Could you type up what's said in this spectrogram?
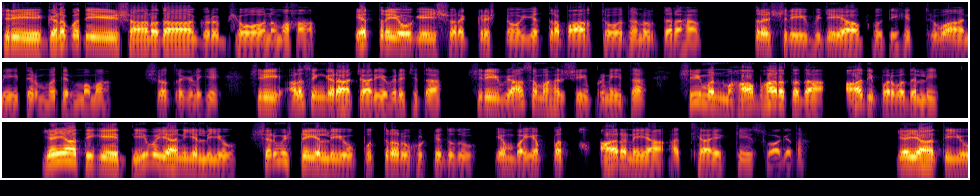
ಶ್ರೀ ಗಣಪತಿ ಶಾರದಾ ಗುರುಭ್ಯೋ ನಮಃ. ಯತ್ರ ಯೋಗೇಶ್ವರ ಕೃಷ್ಣೋ, ಯತ್ರ ಪಾರ್ಥೋ ಧನುರ್ಧರ, ಯತ್ರ ಶ್ರೀ ವಿಜಯಾಭೂತಿ ಧ್ರುವಾನಿ ತಿರ್ಮ ತಿರ್ಮಮ. ಶ್ರೋತ್ರಗಳಿಗೆ ಶ್ರೀ ಅಳಸಿಂಗರಾಚಾರ್ಯ ವಿರಚಿತ ಶ್ರೀ ವ್ಯಾಸ ಮಹರ್ಷಿ ಪ್ರಣೀತ ಶ್ರೀಮನ್ ಮಹಾಭಾರತದ ಆದಿ ಪರ್ವದಲ್ಲಿ ಯಯಾತಿಗೆ ದೇವಯಾನಿಯಲ್ಲಿಯೂ ಶರ್ಮಿಷ್ಠೆಯಲ್ಲಿಯೂ ಪುತ್ರರು ಹುಟ್ಟಿದುದು ಎಂಬ ಎಪ್ಪತ್ತ ಆರನೆಯ ಅಧ್ಯಾಯಕ್ಕೆ ಸ್ವಾಗತ. ಯಯಾತಿಯು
